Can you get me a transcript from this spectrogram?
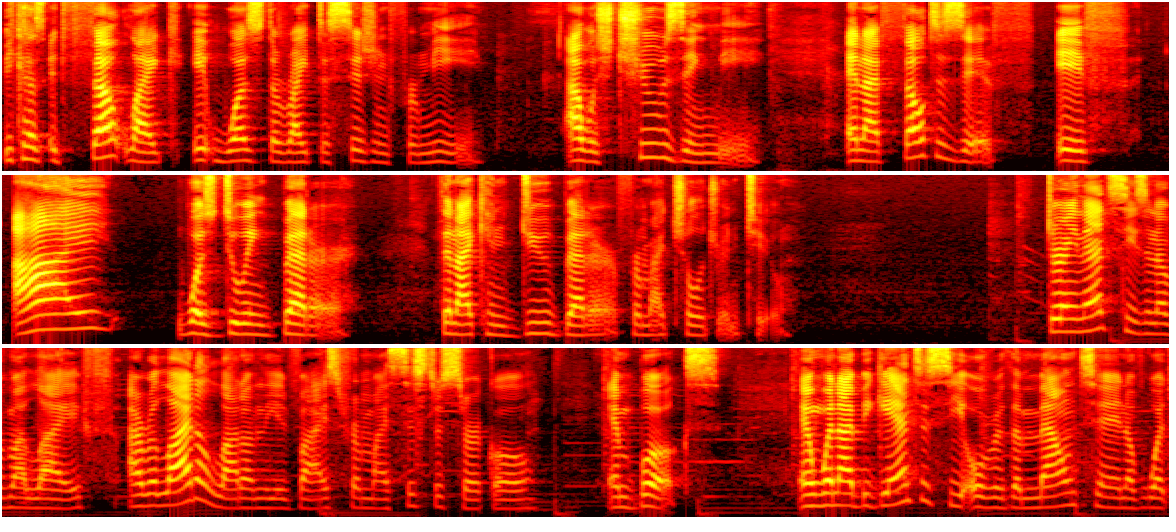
because it felt like it was the right decision for me. I was choosing me. And I felt as if if I was doing better, then I can do better for my children too. During that season of my life, I relied a lot on the advice from my sister circle and books. And when I began to see over the mountain of what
